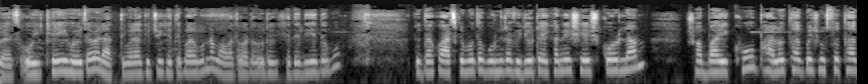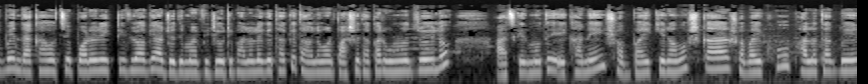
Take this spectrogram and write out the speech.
ব্যাস। ওই খেয়েই হয়ে যাবে, রাত্রিবেলা কিছুই খেতে পারব না, বাবা তোমার ওদের খেতে দিয়ে দেবো। তো দেখো, আজকের মতো বন্ধুরা ভিডিওটা এখানেই শেষ করলাম। সবাই খুব ভালো থাকবে সুস্থ থাকবেন। দেখা হচ্ছে পরের একটি ভ্লগে আর যদি আমার ভিডিওটি ভালো লেগে থাকে, তাহলে আমার পাশে থাকার অনুরোধ রইল। আজকের মতো এখানেই। সবাইকে নমস্কার। সবাই খুব ভালো থাকবেন।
